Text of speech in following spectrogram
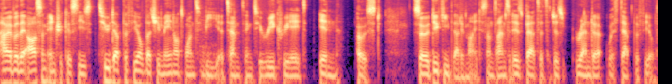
However, there are some intricacies to depth of field that you may not want to be attempting to recreate in post. So do keep that in mind. Sometimes it is better to just render with depth of field.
